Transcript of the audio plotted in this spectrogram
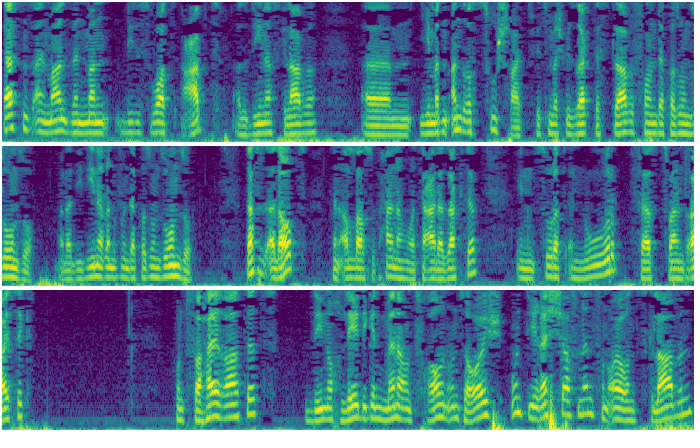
Erstens einmal, wenn man dieses Wort Abd, also Diener, Sklave, ähm, jemandem anderes zuschreibt, wie zum Beispiel sagt, der Sklave von der Person so und so oder die Dienerin von der Person so und so. Das ist erlaubt, denn Allah subhanahu wa ta'ala sagte in Surat An-Nur, Vers 32, und verheiratet die noch ledigen Männer und Frauen unter euch und die Rechtschaffenen von euren Sklaven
